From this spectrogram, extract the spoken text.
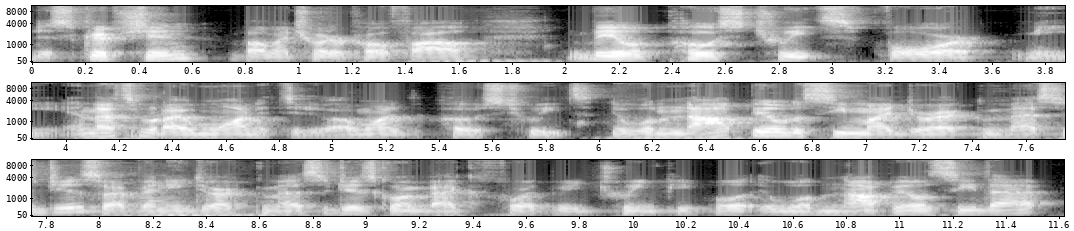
description about my Twitter profile and be able to post tweets for me. And that's what I wanted to do. I wanted to post tweets. It will not be able to see my direct messages. So I have any direct messages going back and forth between people. It will not be able to see that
